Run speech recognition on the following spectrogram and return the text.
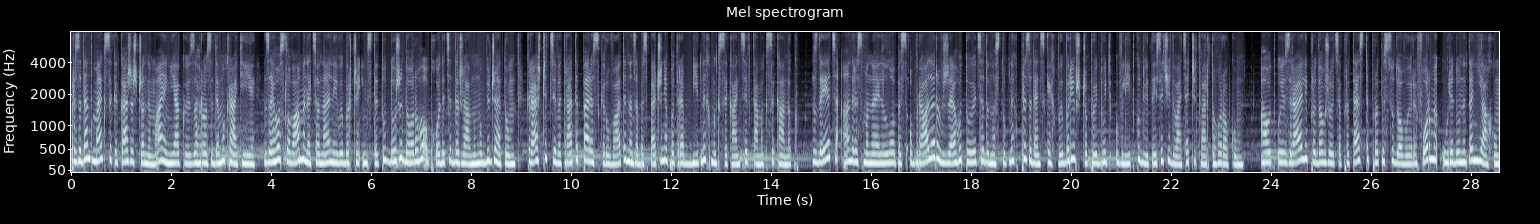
Президент Мексики каже, що немає ніякої загрози демократії. За його словами, Національний виборчий інститут дуже дорого обходиться державному бюджету. Краще ці витрати перескерувати на забезпечення потреб бідних мексиканців та мексиканок. Здається, Андрес Мануель Лопес Обрадор вже готується до наступних президентських виборів, що пройдуть влітку 2024 року. А от у Ізраїлі продовжуються протести проти судової реформи уряду Нетаньяху.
